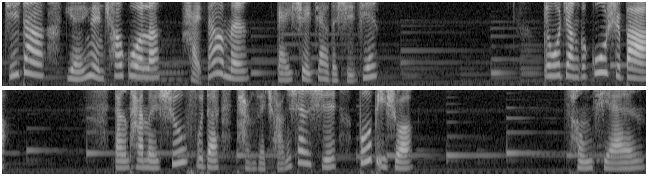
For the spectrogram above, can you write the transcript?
直到远远超过了海盗们该睡觉的时间。给我讲个故事吧。当他们舒服的躺在床上时，波比说：“从前，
